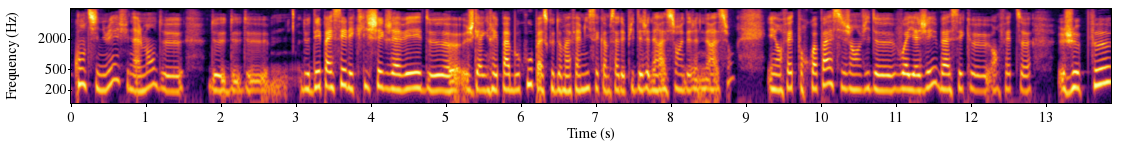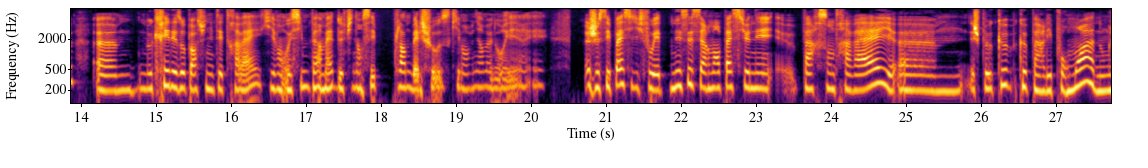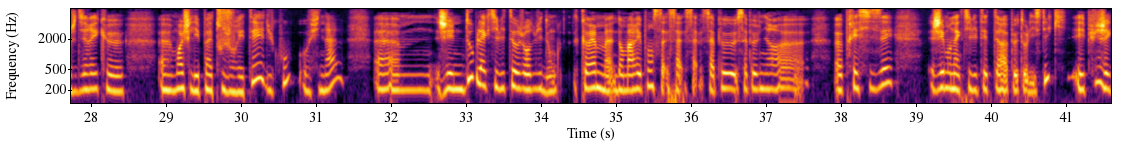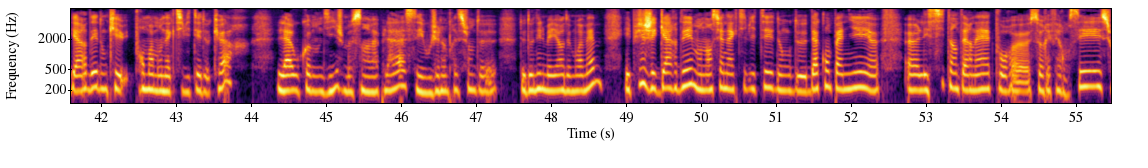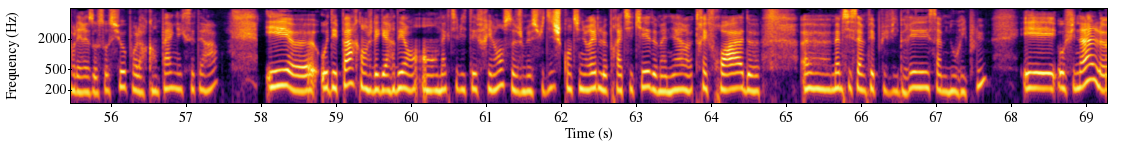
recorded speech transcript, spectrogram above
continuer finalement de de, de, de, dépasser les clichés que j'avais de je gagnerai pas beaucoup parce que dans ma famille, c'est comme ça depuis des générations et des générations. Et en fait, pourquoi pas? Si j'ai envie de voyager, bah, c'est que en fait, je peux euh, me créer des opportunités de travail qui vont aussi me permettre de financer plein de belles choses qui vont venir me nourrir. Et je sais pas s'il faut être nécessairement passionné euh, par son travail. Euh, je peux que, parler pour moi, donc je dirais que euh, moi je l'ai pas toujours été du coup au final. Euh, j'ai une double activité aujourd'hui, donc quand même dans ma réponse ça, ça, peut ça peut venir préciser j'ai mon activité de thérapeute holistique et puis j'ai gardé donc pour moi mon activité de cœur là où, comme on dit, je me sens à ma place et où j'ai l'impression de, donner le meilleur de moi-même. Et puis j'ai gardé mon ancienne activité donc d'accompagner euh, euh, les sites internet pour euh, se référencer sur les réseaux sociaux pour leur campagne, etc. Et au départ, quand je l'ai gardé en, activité freelance, je me suis dit je continuerai de le pratiquer de manière très froide, même si ça me fait plus vibrer, ça me nourrit plus. Et au final,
